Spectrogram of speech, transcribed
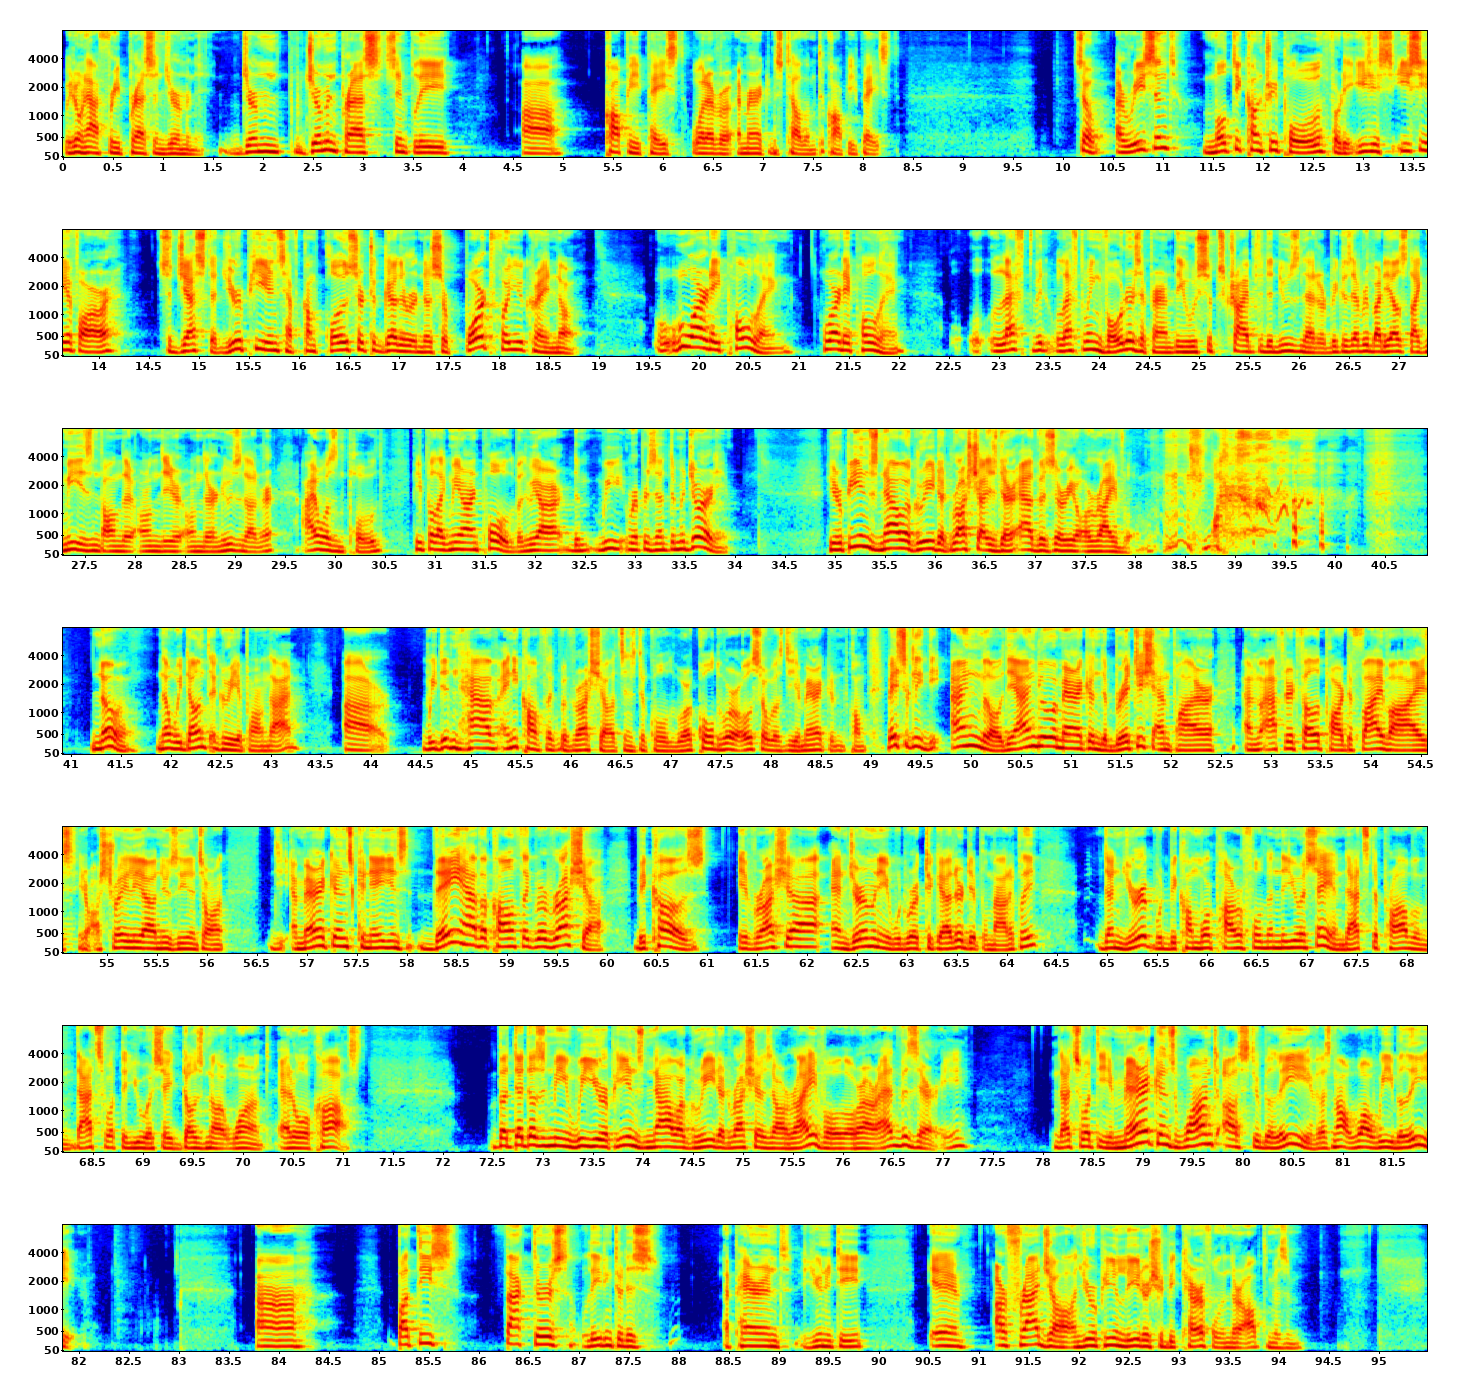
we don't have free press in Germany. German German press simply uh, copy paste whatever Americans tell them to copy paste. So, a recent multi country poll for the ECFR suggests that Europeans have come closer together in their support for Ukraine. No. Who are they polling? Who are they polling? Left left wing voters apparently who subscribe to the newsletter because everybody else like me isn't on their on their on their newsletter. I wasn't polled. People like me aren't polled, but we are the, we represent the majority. Europeans now agree that Russia is their adversary or rival. no, no, we don't agree upon that. Uh, we didn't have any conflict with Russia since the Cold War. Cold War also was the American conflict. Basically, the Anglo, the Anglo-American, the British Empire, and after it fell apart, the Five Eyes, you know, Australia, New Zealand, so on. The Americans, Canadians, they have a conflict with Russia because if Russia and Germany would work together diplomatically, then Europe would become more powerful than the USA. And that's the problem. That's what the USA does not want at all costs. But that doesn't mean we Europeans now agree that Russia is our rival or our adversary. That's what the Americans want us to believe. That's not what we believe. Uh, but these factors leading to this apparent unity uh, are fragile, and European leaders should be careful in their optimism.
